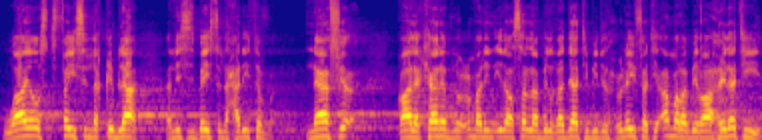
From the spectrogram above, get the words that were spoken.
whilst facing the qibla. And this is based on the hadith of نافع قال كان ابن عمر إذا صلى بالغداة بذي الحليفة أمر براحلته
